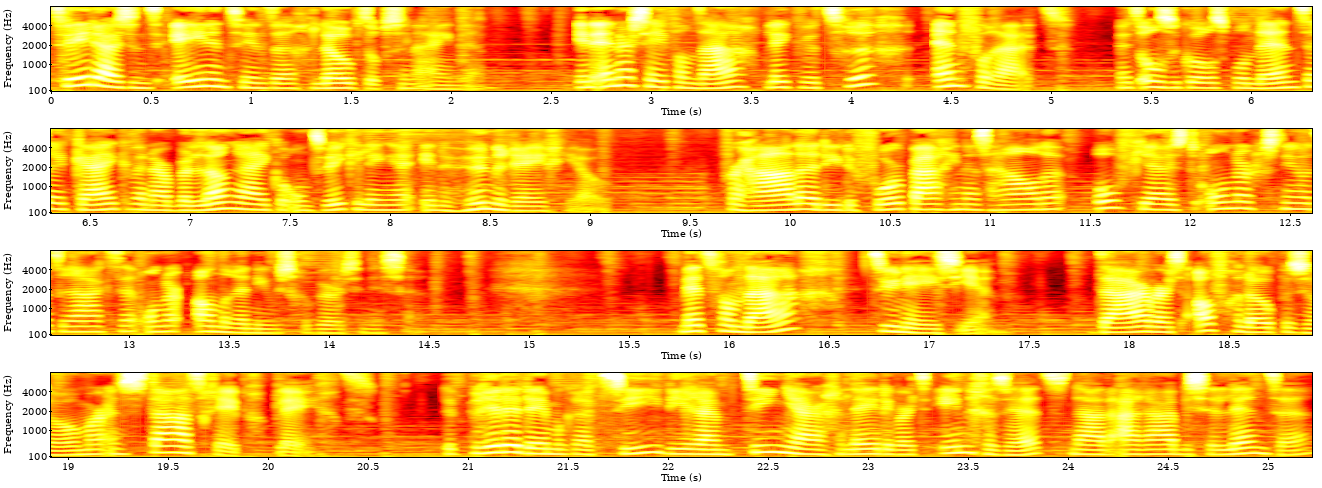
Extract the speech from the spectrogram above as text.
...2021 loopt op zijn einde. In NRC Vandaag blikken we terug en vooruit. Met onze correspondenten kijken we naar belangrijke ontwikkelingen in hun regio. Verhalen die de voorpagina's haalden of juist ondergesneeuwd raakten onder andere nieuwsgebeurtenissen. Met vandaag Tunesië. Daar werd afgelopen zomer een staatsgreep gepleegd. De prille democratie, die ruim tien jaar geleden werd ingezet na de Arabische lente,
